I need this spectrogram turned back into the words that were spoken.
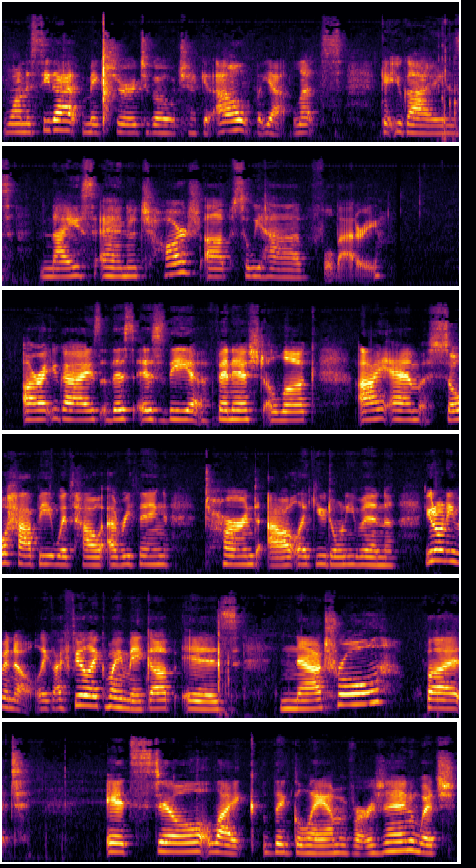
want to see that, make sure to go check it out. But yeah, let's get you guys nice and charged up so we have full battery. All right, you guys, this is the finished look. I am so happy with how everything turned out. Like you don't even, you don't even know. Like I feel like my makeup is natural, but it's still like the glam version, which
